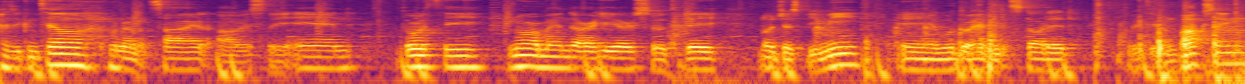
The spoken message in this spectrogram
as you can tell we're not outside obviously and Dorothy Normand are here so today it'll just be me and we'll go ahead and get started with the unboxing.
